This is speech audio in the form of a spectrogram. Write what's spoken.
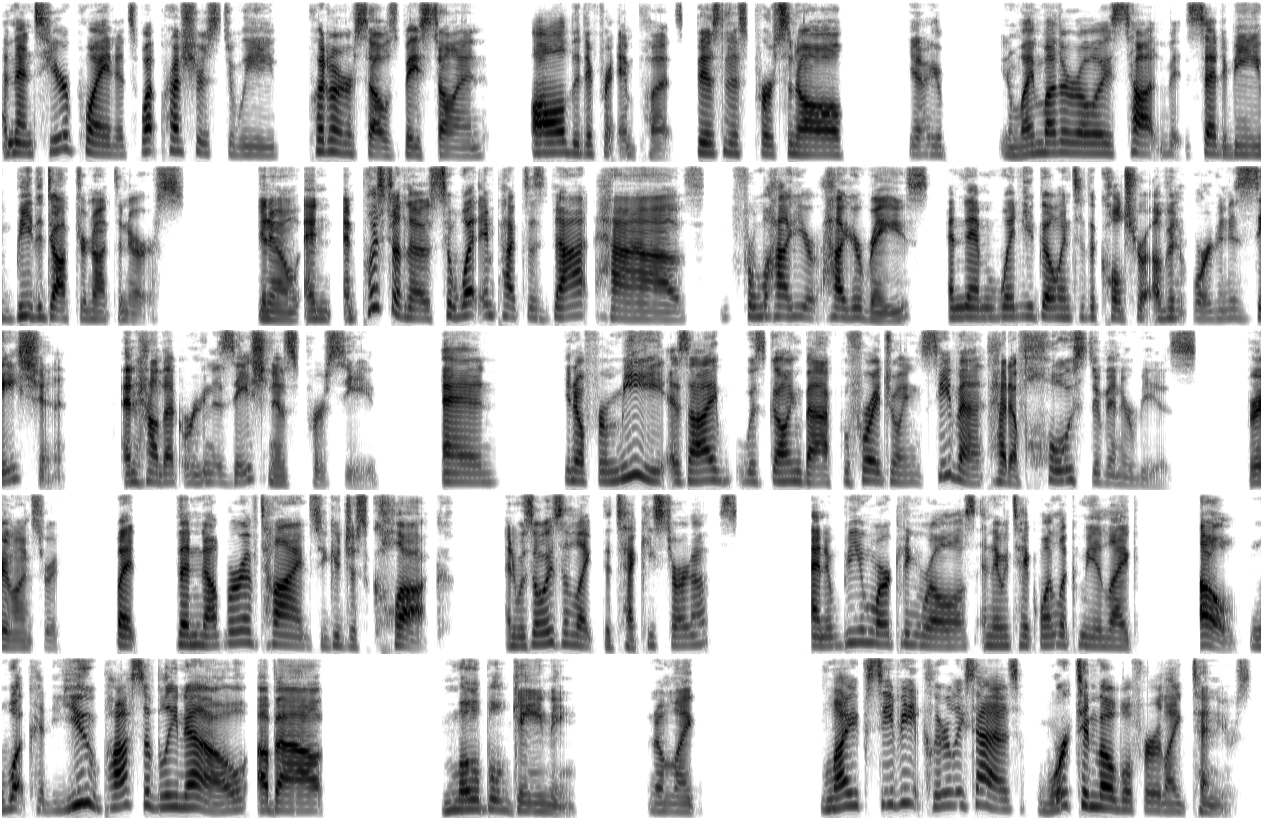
And then to your point, it's what pressures do we put on ourselves based on all the different inputs, business, personal, you know, you know, my mother always taught, said to me, be the doctor, not the nurse, you know, and, and pushed on those. So what impact does that have from how you're, how you're raised? And then when you go into the culture of an organization and how that organization is perceived. And you know, for me, as I was going back before I joined Cvent, had a host of interviews, very long story, but the number of times you could just clock, and it was always in like the techie startups, and it would be marketing roles, and they would take one look at me like, oh, what could you possibly know about mobile gaming? And I'm like, my CV clearly says worked in mobile for like 10 years.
